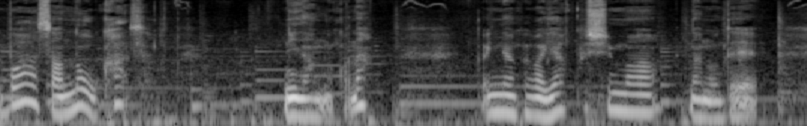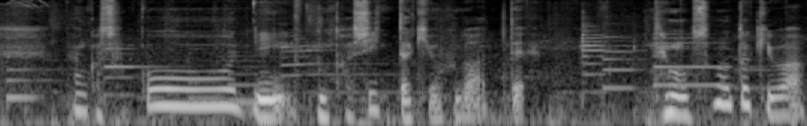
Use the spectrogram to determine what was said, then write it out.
おばあさんのお母さんになるのかな？田舎が屋久島なのでなんかそこに昔行った記憶があって。でもその時は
